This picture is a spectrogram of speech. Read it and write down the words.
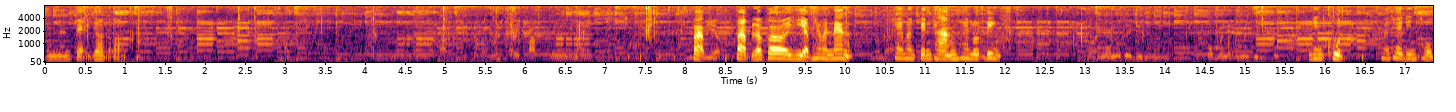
ตอนนั้นแตกยอดอ่อนปรับปรับแล้วก็เหยียบให้มันแน่น ให้มันเป็นทางให้รถวิ่งอันนี้ไม่ใช่ดินผมมันเนี่ยมันดินสุดดินขุด ไม่ใช่ดินถม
